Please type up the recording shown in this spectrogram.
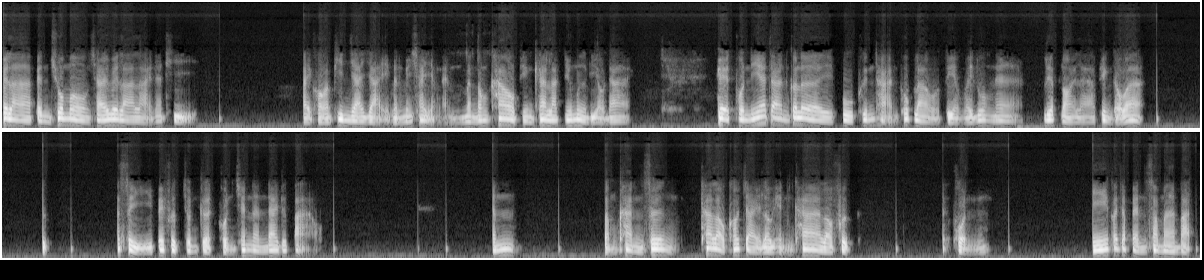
เวลาเป็นชั่วโมงใช้เวลาหลายนาทีใส่ของอภิญญาใหญ่มันไม่ใช่อย่างนั้น มันต้องเข้าเพียงแค่ลัดนิ้วมือเดียวได้ เหตุผลนี้อาจารย์ก็เลยปูพื้นฐานพวกเราเตรียมไว้ล่วงหน้า เรียบร้อยแล้ว เพียงแต่ว่าฝึกสีไปฝึกจนเกิดผลเช่นนั้นได้หรือเปล่านั้นสำคัญซึ่งถ้าเราเข้าใจเราเห็นค่าเราฝึกผล นี้ก็จะเป็นสมาบัติ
